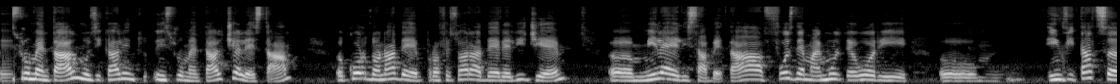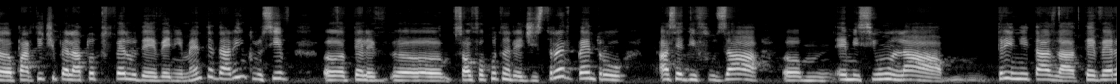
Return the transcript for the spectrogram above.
instrumental, muzical instrumental, Celesta, coordonat de profesoara de religie Mila Elisabeta, a fost de mai multe ori invitat să participe la tot felul de evenimente, dar inclusiv uh, tele, uh, s-au făcut înregistrări pentru a se difuza um, emisiuni la Trinitas, la TVR,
